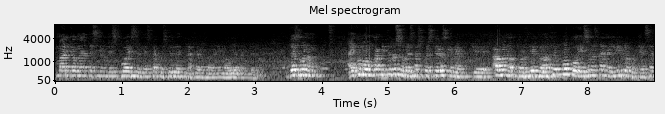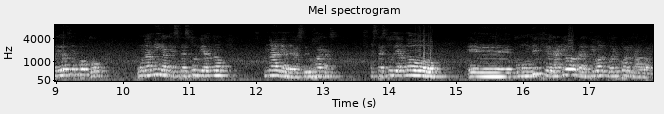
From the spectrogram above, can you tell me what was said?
marca un antes y un después en esta cuestión del placer femenino, obviamente, ¿no? Entonces, bueno, hay como un capítulo sobre estas cuestiones que me... Que, ah, bueno, por cierto, hace poco, y eso no está en el libro porque ha salido hace poco, una amiga que está estudiando, Nadia de las cirujanas, está estudiando eh, como un diccionario relativo al cuerpo en náhuatl.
